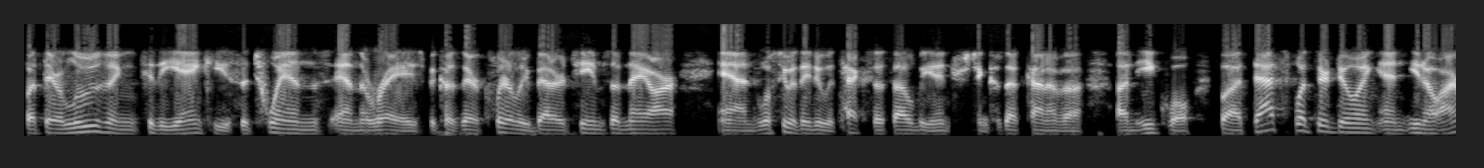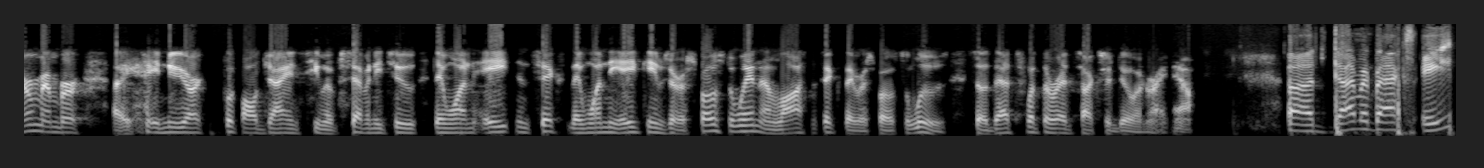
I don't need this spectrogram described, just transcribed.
but they're losing to the Yankees, the Twins, and the Rays because they're clearly better teams than they are. And we'll see what they do with Texas. That'll be interesting because that's kind of a an equal. But that's what they're doing. And you know, I remember a, a New York Football Giants team of '72. They won eight and six. They won the eight games they were supposed to win and lost the six they were supposed to lose. So that's what the Red Sox are doing right now. Uh, Diamondbacks eight,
